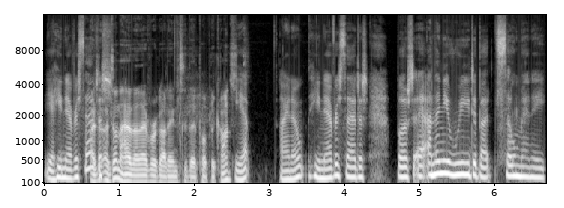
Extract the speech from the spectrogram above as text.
Yeah, he never said I, it. d- I don't know how that ever got into the public consciousness. Yep, I know he never said it, but uh, and then you read about so many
